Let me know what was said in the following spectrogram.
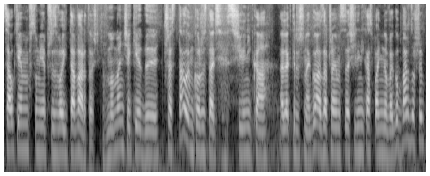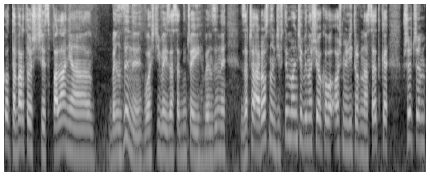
całkiem w sumie przyzwoita wartość. W momencie, kiedy przestałem korzystać z silnika elektrycznego, a zacząłem ze silnika spalinowego, bardzo szybko ta wartość spalania benzyny, właściwej, zasadniczej benzyny zaczęła rosnąć i w tym momencie wynosi około 8 litrów na setkę, przy czym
